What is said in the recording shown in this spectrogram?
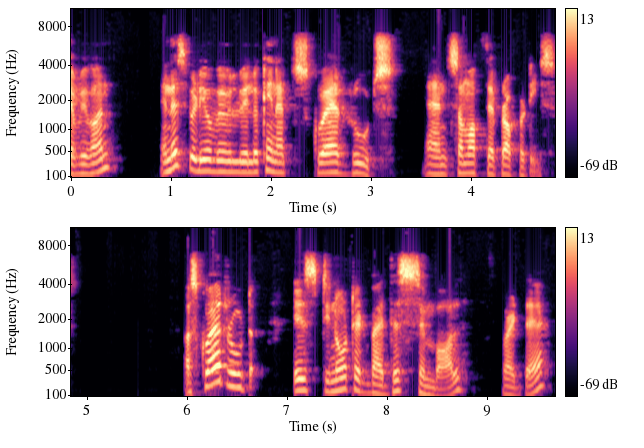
everyone, in this video we will be looking at square roots and some of their properties. A square root is denoted by this symbol right there.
